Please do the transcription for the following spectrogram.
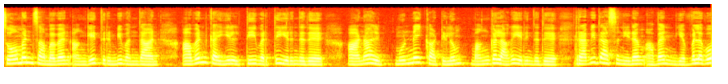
சோமன் சாம்பவன் அங்கே திரும்பி வந்தான். அவன் கையில் தீவர்த்தி இருந்தது. ஆனால் முன்னை காட்டிலும் மங்கலாக இருந்தது. ரவிதாசனிடம் அவன் எவ்வளவோ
